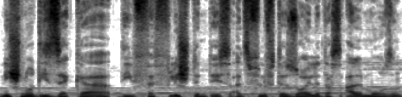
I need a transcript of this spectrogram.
Nicht nur die Säcke, die verpflichtend ist als fünfte Säule das Almosen,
